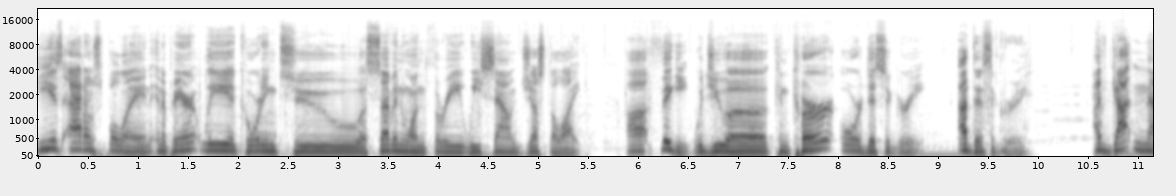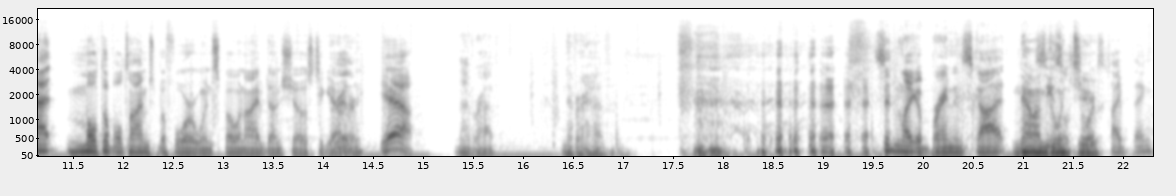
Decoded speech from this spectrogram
He is Adam Spolane, and apparently, according to a 713, we sound just alike. Uh, Figgy, would you uh, concur or disagree? I disagree. I've gotten that multiple times before when Spo and I have done shows together. Really? Yeah. Never have. Never have. Sitting like a Brandon Scott, Now I'm Cecil going to- Shorts type thing.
